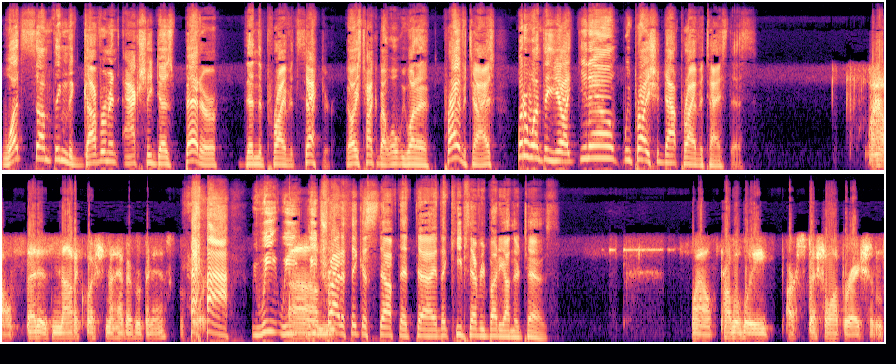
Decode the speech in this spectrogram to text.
What's something the government actually does better than the private sector? We always talk about what we want to privatize. What are one thing you're like, you know, we probably should not privatize this? Wow, that is not a question I have ever been asked before. we we, Um, we try to think of stuff that uh, that keeps everybody on their toes. wow, probably our special operations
